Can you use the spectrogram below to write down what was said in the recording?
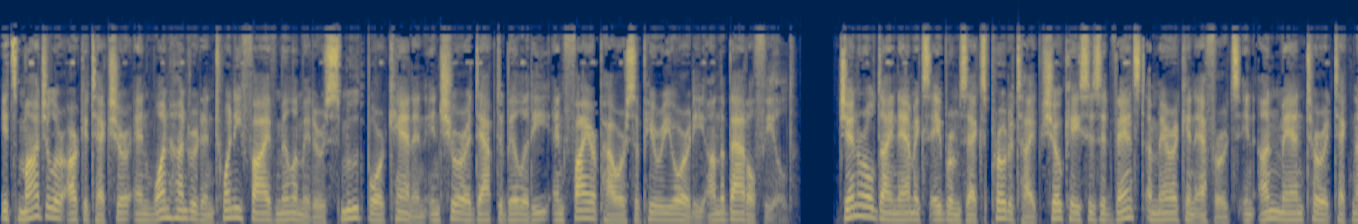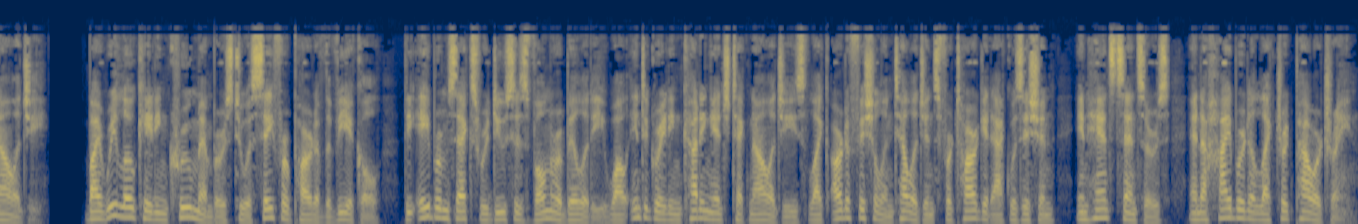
Its modular architecture and 125mm smoothbore cannon ensure adaptability and firepower superiority on the battlefield. General Dynamics Abrams X prototype showcases advanced American efforts in unmanned turret technology. By relocating crew members to a safer part of the vehicle, the Abrams X reduces vulnerability while integrating cutting-edge technologies like artificial intelligence for target acquisition, enhanced sensors, and a hybrid electric powertrain.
